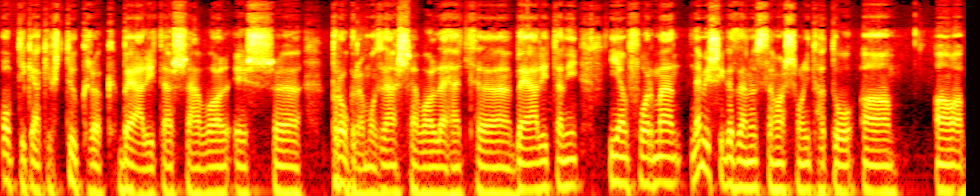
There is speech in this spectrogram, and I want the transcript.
optikák és tükrök beállításával és eh, programozásával lehet eh, beállítani. Ilyen formán nem is igazán összehasonlítható a, a,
